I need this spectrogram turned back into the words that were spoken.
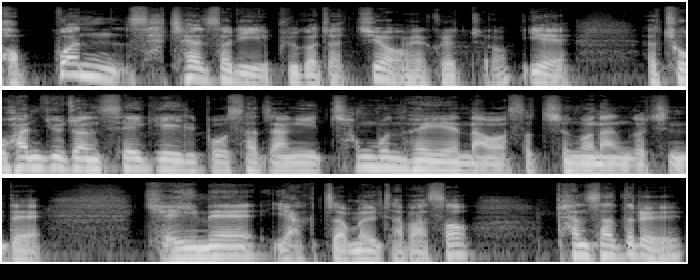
법관 사찰설이 불거졌죠. 네, 그렇죠. 예, 조한규 전 세계일보 사장이 청문회에 나와서 증언한 것인데 개인의 약점을 잡아서 판사들을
